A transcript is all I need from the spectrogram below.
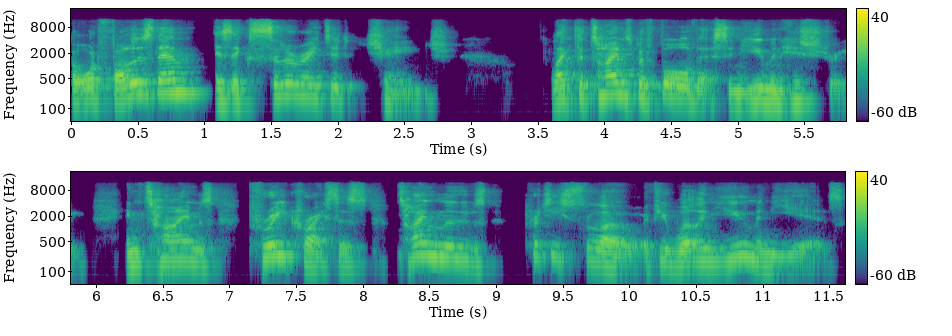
But what follows them is accelerated change like the times before this in human history, in times pre crisis, time moves pretty slow, if you will, in human years.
